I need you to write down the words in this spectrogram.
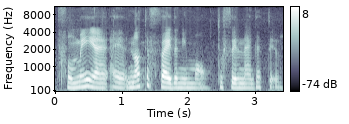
For me, I, I'm not afraid anymore to feel negative.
